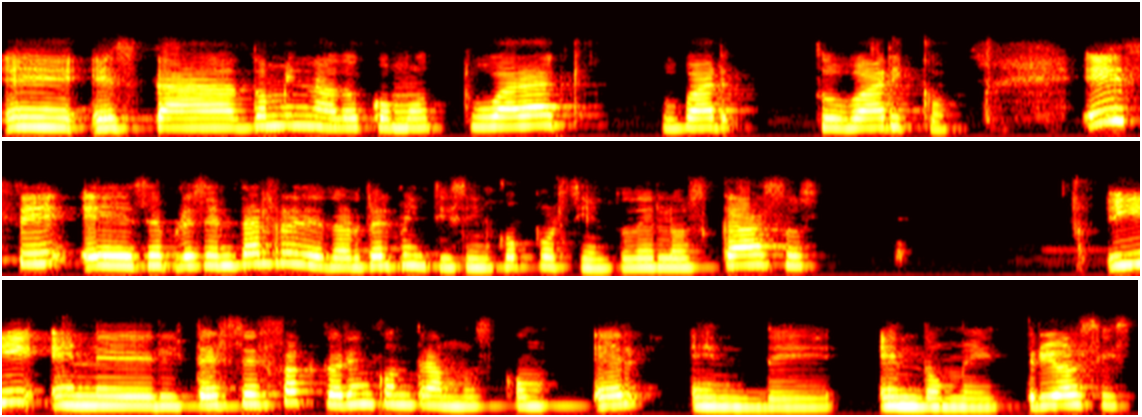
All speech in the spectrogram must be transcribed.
eh, está dominado como tubar, tubárico. Este eh, se presenta alrededor del 25% de los casos. Y en el tercer factor encontramos con el endometriosis.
